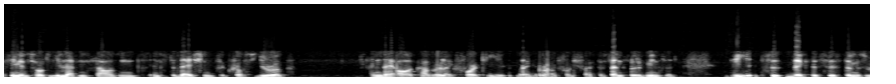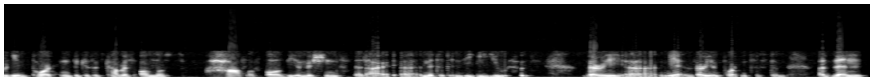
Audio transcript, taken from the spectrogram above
I think in total 11,000 installations across Europe, and they all cover like 40, like around 45 percent. So it means that the like the system is really important because it covers almost half of all the emissions that are uh, emitted in the EU. So it's very uh, yeah very important system. But then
